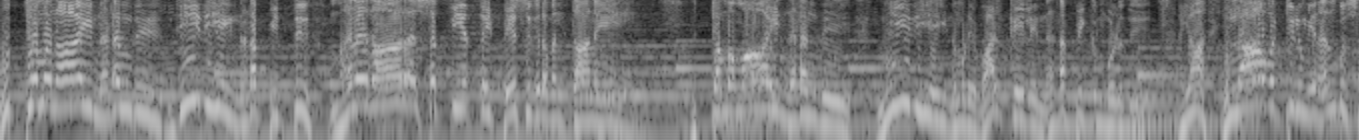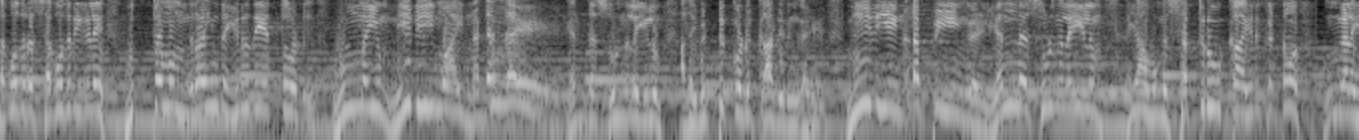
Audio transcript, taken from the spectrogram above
உத்தமனாய் நடந்து நீதியை நடப்பித்து மனதார சத்தியத்தை பேசுகிறவன் தானே. உத்தமமாய் நடந்து நீதியை நம்முடைய வாழ்க்கையிலே நடப்பிக்கும் பொழுது ஐயா எல்லாவற்றிலும் என் அன்பு சகோதர சகோதரிகளே உத்தமம் நிறைந்த இருதயத்தோடு உண்மையும் நீதியுமாய் நடங்கள் எந்த சூழ்நிலையிலும் அதை விட்டு கொடுக்காதிருங்கள். நீதியை நடப்பியுங்கள் எந்த சூழ்நிலையிலும் ஐயா உங்க சத்ருவுக்கா இருக்கட்டும் உங்களை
